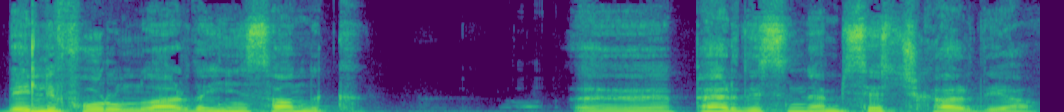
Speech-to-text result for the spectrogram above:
belli forumlarda insanlık e, perdesinden bir ses çıkardı ya.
